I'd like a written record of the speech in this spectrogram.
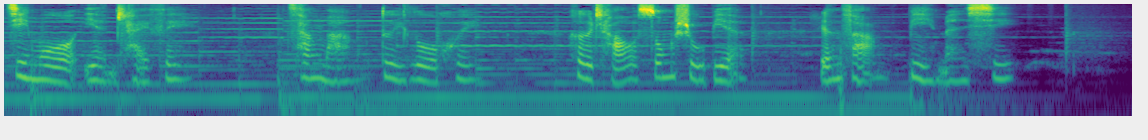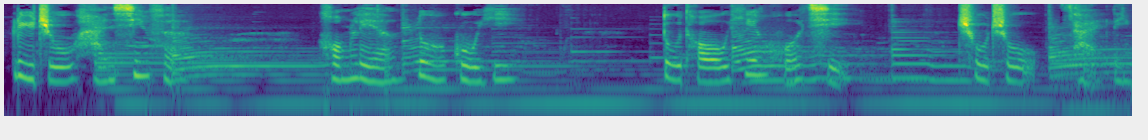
寂寞掩柴扉，苍茫对落晖。鹤巢松树遍，人访闭门稀。绿竹含新粉，红莲落故衣。渡头烟火起，处处采菱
